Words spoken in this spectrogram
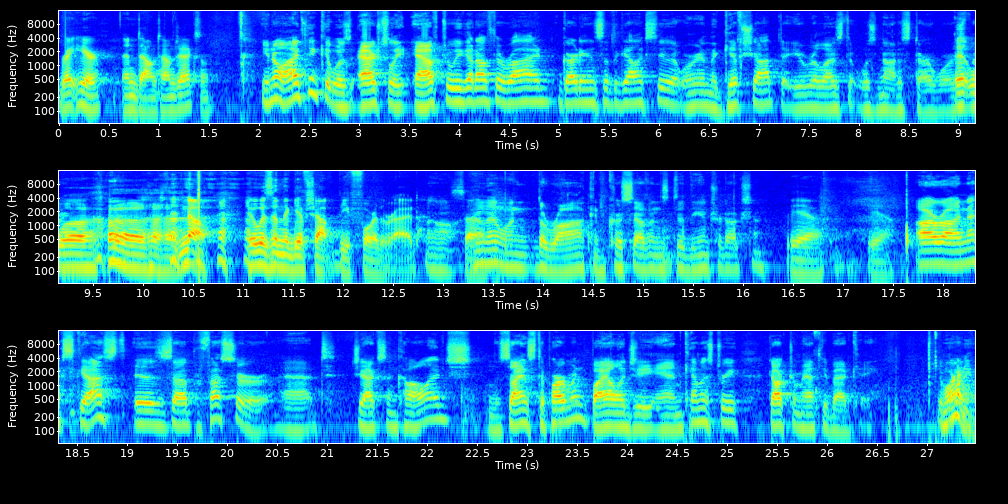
right here in downtown Jackson. You know, I think it was actually after we got off the ride, Guardians of the Galaxy, that we're in the gift shop that you realized it was not a Star Wars. It thing. was, no, it was in the gift shop before the ride. Oh, So, And then when The Rock and Chris Evans did the introduction. yeah, yeah. Our uh, next guest is a professor at Jackson College in the Science Department, Biology and Chemistry, Dr. Matthew Badtke. Good morning.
